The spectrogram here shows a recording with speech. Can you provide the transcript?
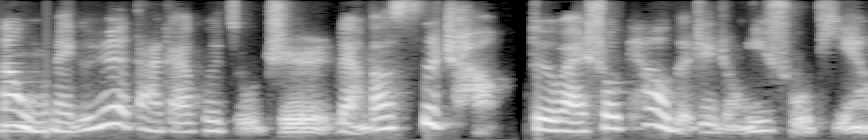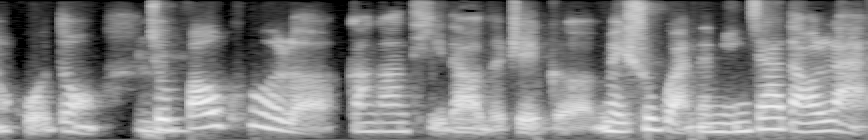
那我们每个月大概会组织两到四场对外售票的这种艺术体验活动，就包括了刚刚提到的这个美术馆的名家导览，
